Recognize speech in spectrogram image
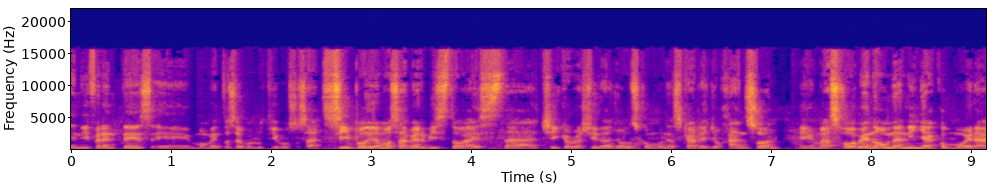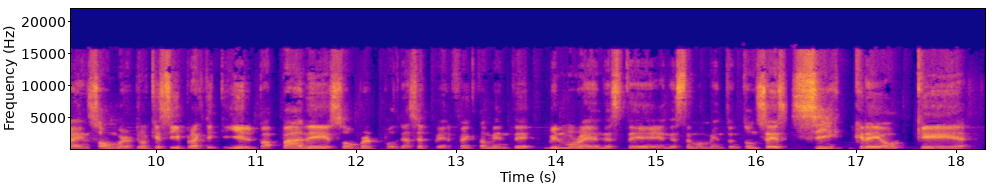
en diferentes eh, momentos evolutivos. O sea, sí podríamos haber visto a esta chica Rashida Jones como una Scarlett Johansson eh, más joven o una niña como era en Somewhere. Creo que sí, prácticamente, y el papá de Somewhere podría ser perfectamente Bill Murray en este, en este momento. Entonces, sí creo que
